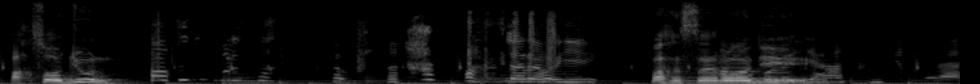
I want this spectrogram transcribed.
Pak Sojun. Pas Roy. Pak Kalau boleh Seroji. jahat sedikit ya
